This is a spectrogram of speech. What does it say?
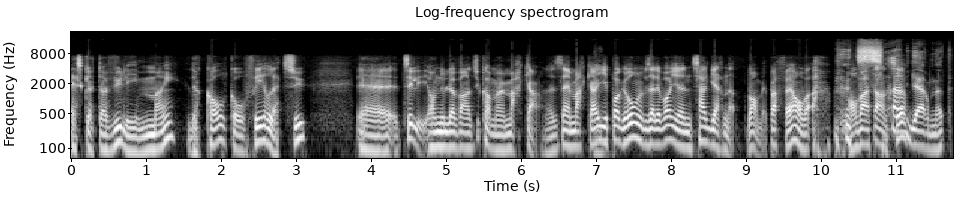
est-ce que tu as vu les mains de Cole Caulfield là-dessus? Euh, on nous l'a vendu comme un marqueur. C'est un marqueur, il n'est pas gros, mais vous allez voir, il y a une sale garnotte. Bon, ben parfait, on va, on va attendre ça. Sale garnotte.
